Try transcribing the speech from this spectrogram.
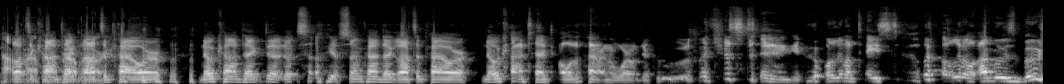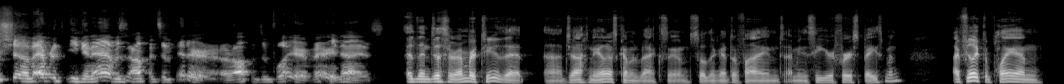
Power, lots power, of contact, power, lots of power, no contact, uh, no, so- you know, some contact, lots of power, no contact, all the power in the world. Ooh, interesting. A little taste, a little amuse bouche of everything you can have as an offensive hitter or offensive player. Very nice. And then just remember too that uh, Josh Naylor's coming back soon, so they're going to find. I mean, is he your first baseman? I feel like the plan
